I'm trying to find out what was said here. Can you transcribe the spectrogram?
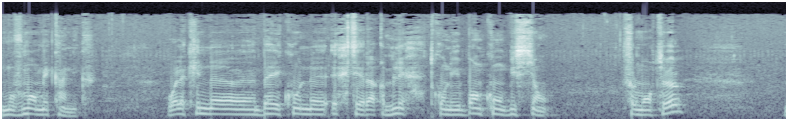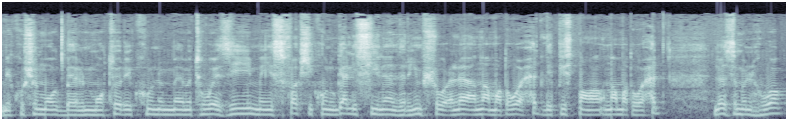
mouvement mécanique ولكن آه، باه يكون احتراق مليح تكون bonne combustion في الموتور. ما يكونش الموتور يكون متوازي ما يصفكش يكونوا كاع les cylindres يمشوا على نمط واحد les pistons نمط واحد. لازم الهواء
